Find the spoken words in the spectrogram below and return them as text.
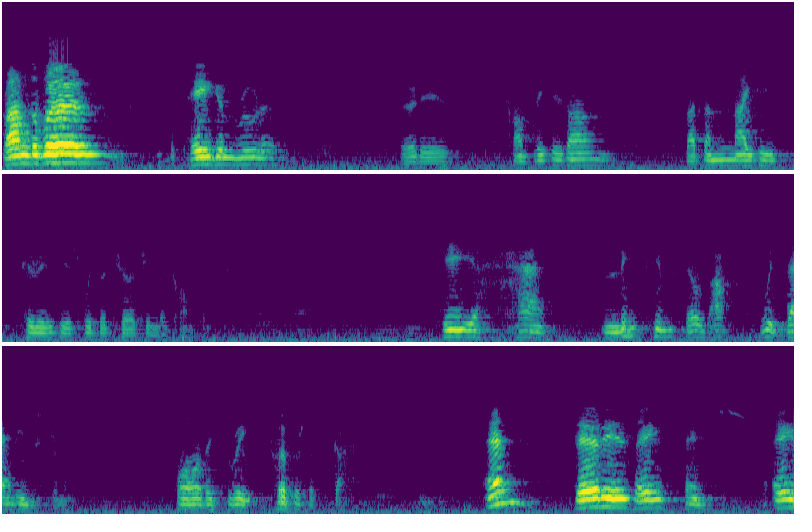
From the world, the pagan rulers, there it is, conflict is on, but the mighty Spirit is with the church in the conflict. He has linked himself up with that instrument for the great purpose of God. And there is a sense, a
